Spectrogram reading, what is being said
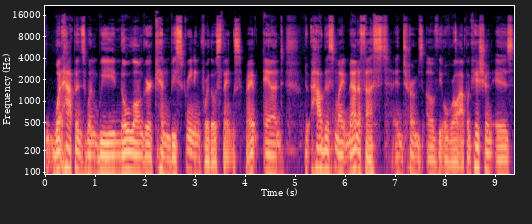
What happens when we no longer can be screening for those things, right? And how this might manifest in terms of the overall application is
